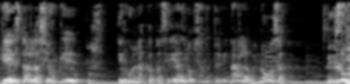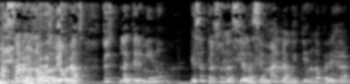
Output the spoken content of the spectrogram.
que esta relación que pues tengo la capacidad y la opción de terminarla, güey, ¿no? O sea, lo más sano, ¿no? Lo más, entonces la termino, esa persona si a la semana, güey, tiene una pareja,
